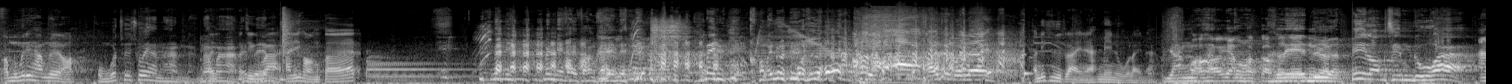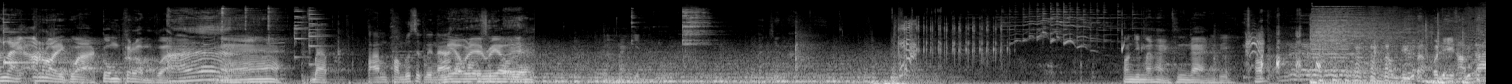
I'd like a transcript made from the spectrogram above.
เอามึงไม่ได้ทำเลยเหรอผมก็ช่วยๆหั่นๆนะทำอาหารไม่จริงเป็นป่ะอันนี้ของเติร์ดไม่มีไม่มีใครฟังใครเลยไม่มีของไอ้หนุ่ยหมดเลยอ๋อเหรอขายไปหมดเลย อันนี้คืออะไรนะ เมนูอะไรนะยังอ๋อผักยังผักกรอบทะเลทะเลเดืเดืออดดพี่ลองชิมดูว่าอันไหนอร่อยกว่ากลมกล่อมกว่าอ่าอ่าแบบตามความรู้สึกเลยนะเรียวเลยเรียวเลย ความจริงมันหั่นครึ่งได้นะพี่ความจริงตัดพอดีทำได้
